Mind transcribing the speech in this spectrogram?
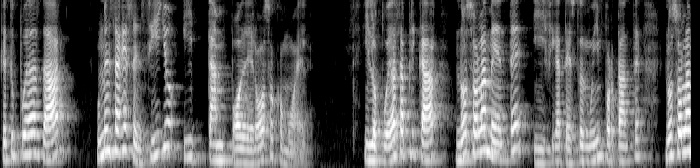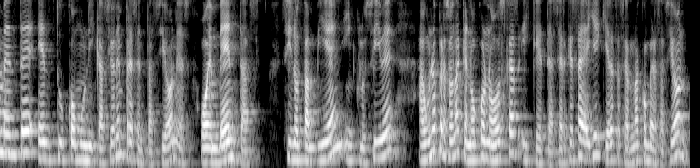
Que tú puedas dar un mensaje sencillo y tan poderoso como él. Y lo puedas aplicar no solamente, y fíjate, esto es muy importante, no solamente en tu comunicación en presentaciones o en ventas, sino también inclusive a una persona que no conozcas y que te acerques a ella y quieras hacer una conversación.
